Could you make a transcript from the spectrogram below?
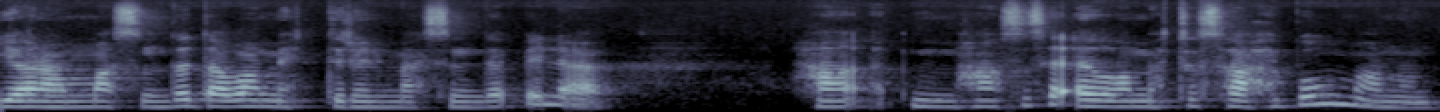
yaranmasında, davam etdirilməsində belə hansısa əlamətə sahib olmanın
